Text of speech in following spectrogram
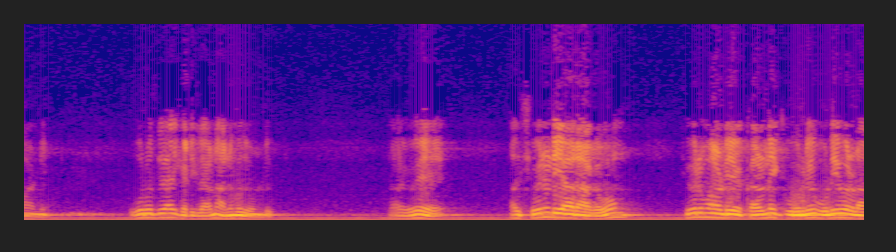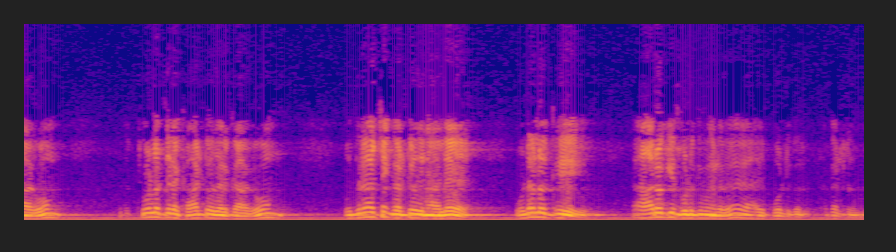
மாணி ஒரு ருத்ராட்சி கட்டிக்கலாம்னு அனுமதி உண்டு. ஆகவே அது சிவனடியாராகவும் சிவருமானுடைய கருணைக்கு ஒரு உடையவர்களாகவும் சூளத்தில் காட்டுவதற்காகவும் ருத்ராட்சம் கட்டுவதனால உடலுக்கு ஆரோக்கியம் கொடுக்குங்கிறத அது போட்டுக்கிறது கட்டுறது.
